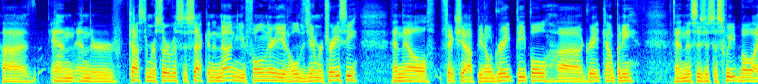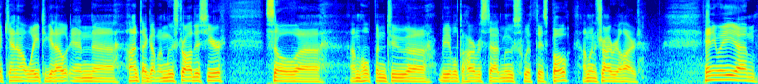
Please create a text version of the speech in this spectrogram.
Uh, and, and their customer service is second to none. You phone there, you get a hold of Jim or Tracy, and they'll fix you up. You know, great people, uh, great company. And this is just a sweet bow. I cannot wait to get out and uh, hunt. I got my moose draw this year. So uh, I'm hoping to uh, be able to harvest that moose with this bow. I'm gonna try real hard. Anyway, um,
